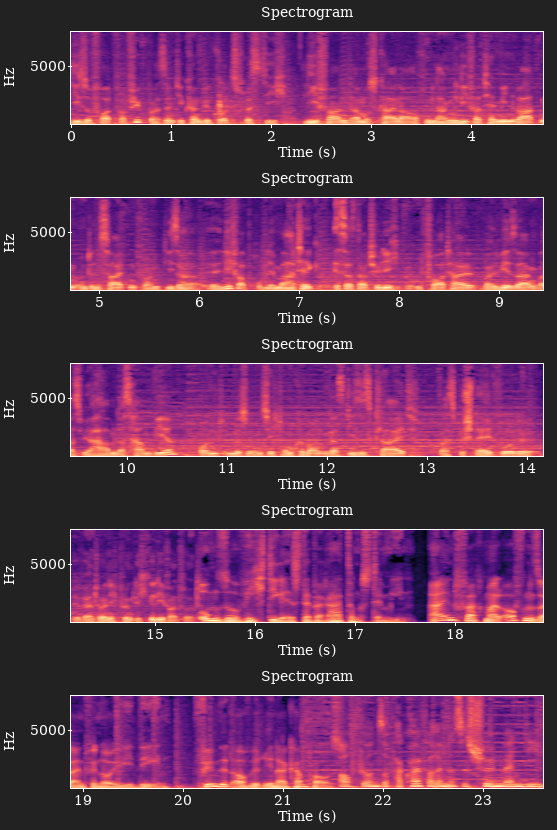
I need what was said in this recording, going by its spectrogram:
die sofort verfügbar sind. Die können wir kurzfristig liefern. Da muss keiner auf einen langen Liefertermin warten. Und in Zeiten von dieser äh, Lieferproblematik ist das natürlich ein Vorteil, weil wir sagen, was wir haben, das haben wir und müssen uns nicht darum kümmern, dass dieses Kleid, was bestellt wurde, eventuell nicht pünktlich geliefert wird. Umso wichtiger ist der Beratungstermin. Einfach mal offen sein für neue Ideen. Findet auch Verena Kamphaus. Auch für unsere Verkäuferin ist es schön, wenn die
